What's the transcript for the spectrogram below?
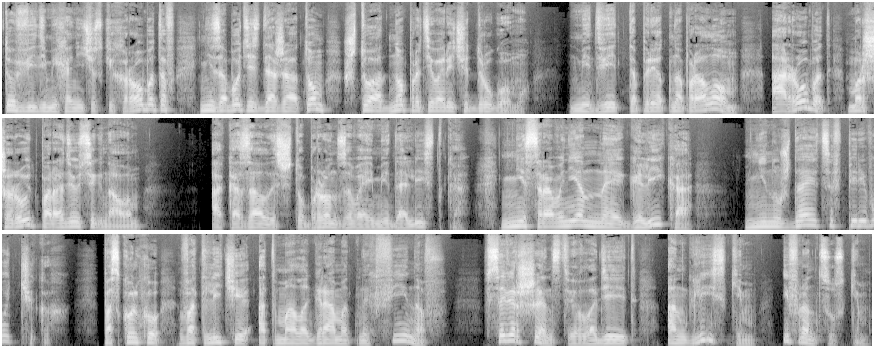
то в виде механических роботов, не заботясь даже о том, что одно противоречит другому. Медведь-то прет напролом, а робот марширует по радиосигналам. Оказалось, что бронзовая медалистка, несравненная Глика, не нуждается в переводчиках, поскольку, в отличие от малограмотных финнов, в совершенстве владеет английским и французским.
